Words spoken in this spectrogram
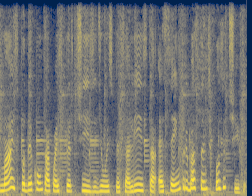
Mas poder contar com a expertise de um especialista é sempre bastante positivo.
